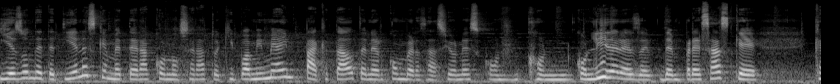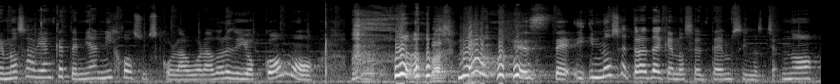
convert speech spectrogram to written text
Y es donde te tienes que meter a conocer a tu equipo. A mí me ha impactado tener conversaciones con, líderes de, empresas que, que, no sabían que tenían hijos sus colaboradores. Y yo, ¿cómo? no, este, y, y, no se trata de que nos sentemos y nos... No,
